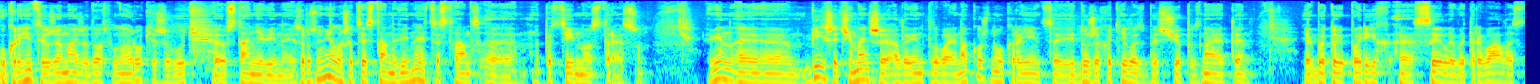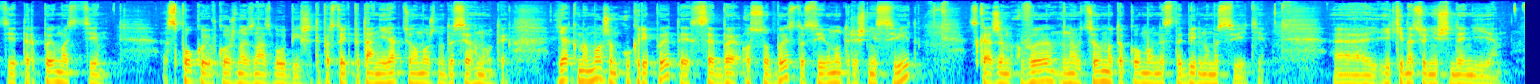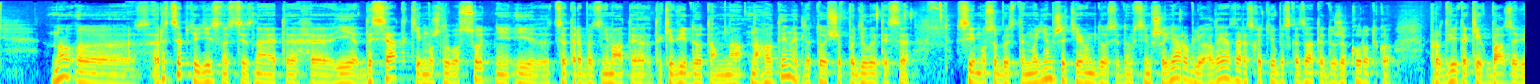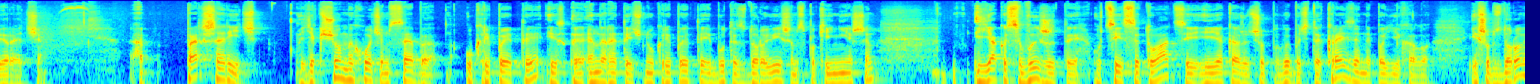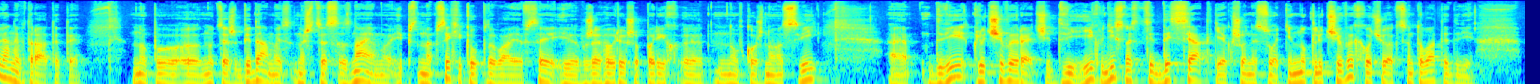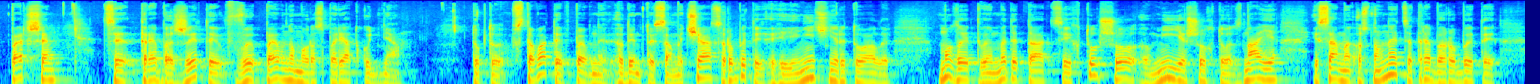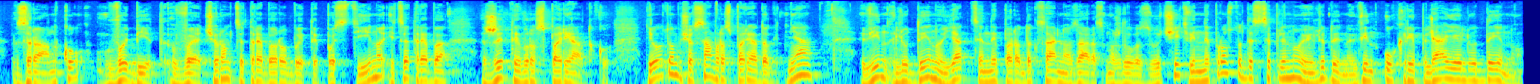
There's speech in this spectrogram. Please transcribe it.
Українці вже майже два з половиною роки живуть е, в стані війни. Зрозуміло, що цей стан війни це стан е, постійного стресу. Він е, більше чи менше, але він впливає на кожного українця. І дуже хотілося б, щоб, знаєте, якби той поріг сили, витривалості, терпимості, спокою в кожного з нас був більше. Тепер стоїть питання, як цього можна досягнути? Як ми можемо укріпити себе особисто, свій внутрішній світ, скажімо, в, ну, в цьому такому нестабільному світі? Е, які на сьогоднішній день є. Ну, е, рецептів дійсності, знаєте, е, є десятки, можливо, сотні, і це треба знімати таке відео там на, на години для того, щоб поділитися всім особистим моїм життєвим досвідом, всім, що я роблю. Але я зараз хотів би сказати дуже коротко про дві таких базові речі. Перша річ, якщо ми хочемо себе укріпити, енергетично укріпити, і бути здоровішим, спокійнішим, і якось вижити у цій ситуації, і як кажуть, щоб, вибачте, крейзі не поїхало, і щоб здоров'я не втратити, ну, бо, е, ну це ж біда, ми, ми ж це знаємо, і на психіку впливає все, і вже говорю, що поріг е, ну, в кожного свій. Е, Дві ключові речі, дві. Їх в дійсності десятки, якщо не сотні. Ну ключових хочу акцентувати дві. Перше, це треба жити в певному розпорядку дня. Тобто вставати в певний один той самий час, робити гігієнічні ритуали, молитви, медитації, хто що вміє, що хто знає. І саме основне це треба робити зранку, в обід, вечором. Це треба робити постійно, і це треба жити в розпорядку. Діло в тому, що сам розпорядок дня він людину, як це не парадоксально зараз можливо звучить, він не просто дисциплінує людину, він укріпляє людину.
